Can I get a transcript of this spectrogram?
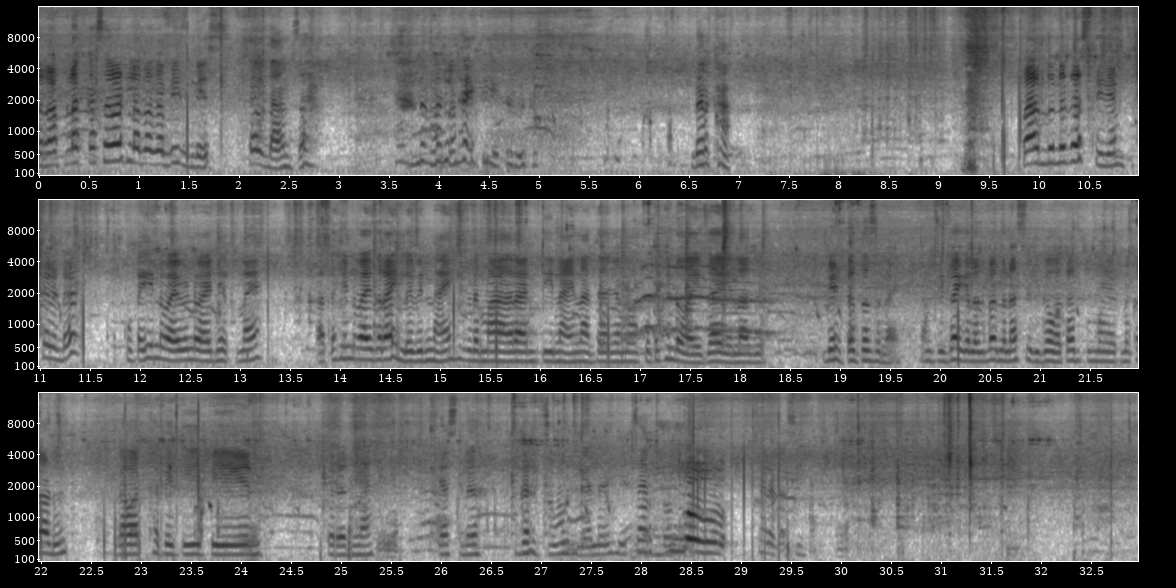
तर आपला कसा वाटला बघा बिझनेस शरदांचा मला नाही ते करू. दर खा. बांधूनच असते त्यांची शर्ट. कुठे हिंडवाय विंडवाय नेत नाही. आता हिंडवायचं राहिलं बी नाही. इकडं मार आणि ती नाही ना त्याच्यामुळं कुठं हिंडवाय जायला भेटतच नाही. आमची जागेलाच बांधून असते ती गावात आणतो मळ्यातनं काढून. गावात खाते ती पेन परत ना त्यासलं घरचं उरलेलं हे चारतो. शर्ट असं.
